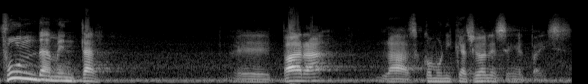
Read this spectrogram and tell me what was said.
fundamental eh, para las comunicaciones en el país.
